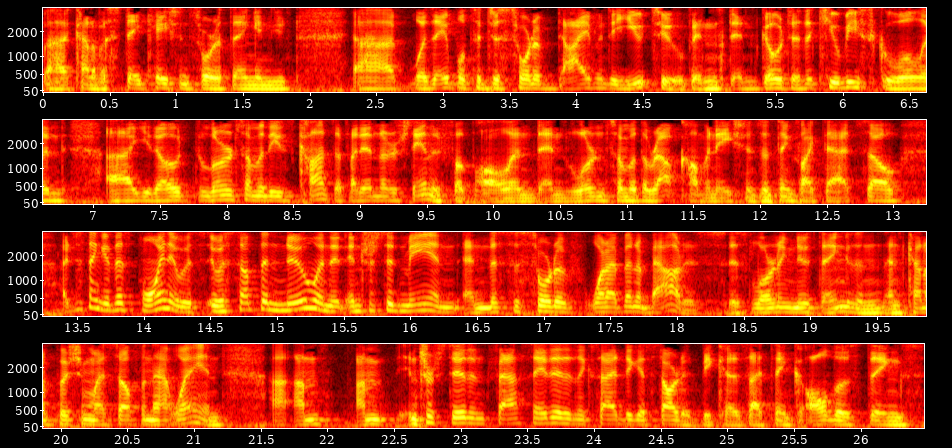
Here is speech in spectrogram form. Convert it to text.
uh, kind of a staycation sort of thing, and uh, was able to just sort of dive into YouTube and, and go to the QB school and uh, you know learn some of these concepts I didn't understand in football, and and learn some of the route combinations and things like that. So I just think at this point it was it was something new, and it interested me, and and this is sort of what I've been about is is learning new things and, and kind of pushing myself in that way, and uh, I'm I'm interested and fascinated and excited to get started because I think all those things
